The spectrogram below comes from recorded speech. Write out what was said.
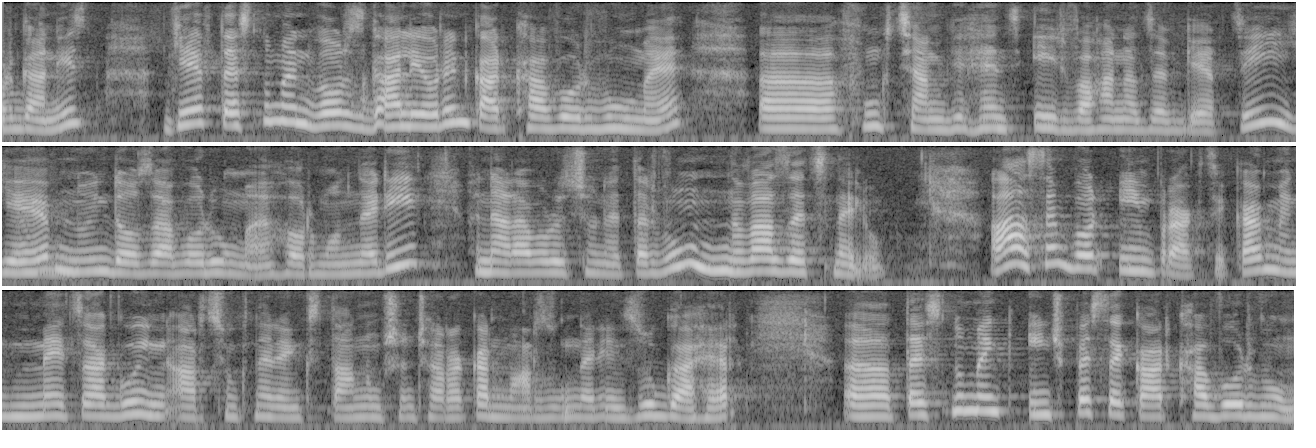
օրգանիզմ եւ տեսնում են, որ զգալիորեն կարգավորվում է ֆունկցիան հենց իր վահանաձև գեղձի եւ նույն դոզավորումը հորմոնների հնարավորություն է տրվում նվազեցնելու։ Ահա ասեմ, որ իմ պրակտիկայում մենք մեծագույն արդյունքներ ենք ստանում շնչառական մարզումներին զուգահեռ, տեսնում ենք ինչպես է կարգավորվում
